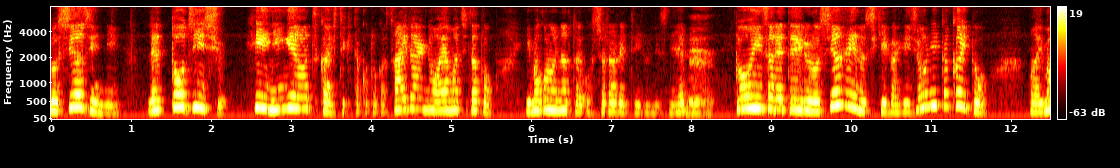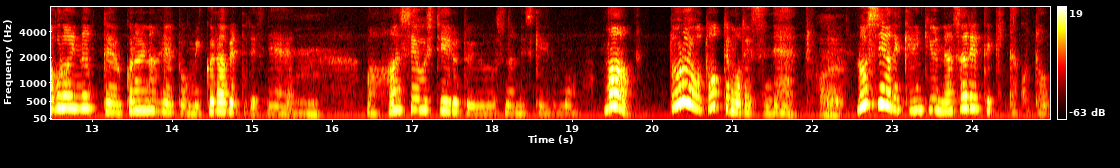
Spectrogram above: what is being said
ロシア人に劣等人種非人間扱いしてきたことが最大の過ちだと今頃になっておっしゃられているんですね。ね動員されているロシア兵の士気が非常に高いと、まあ、今頃になってウクライナ兵と見比べてですえ。ねう、ん。まあ、反省をしているという様子なんですけれどもまあどれをとってもですねはい。ロシアで研究なされてきたこと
